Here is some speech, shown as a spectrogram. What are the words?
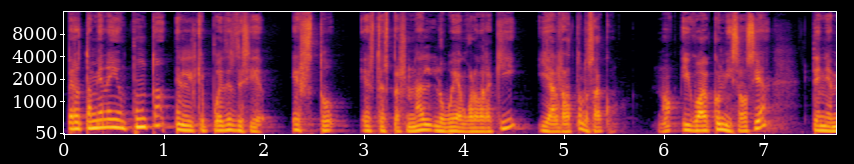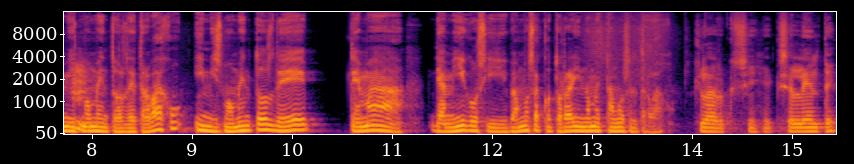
Pero también hay un punto en el que puedes decir, esto, esto es personal, lo voy a guardar aquí y al rato lo saco. ¿no? Igual con mi socia, tenía mis momentos de trabajo y mis momentos de tema de amigos y vamos a cotorrar y no metamos el trabajo. Claro que sí, excelente.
